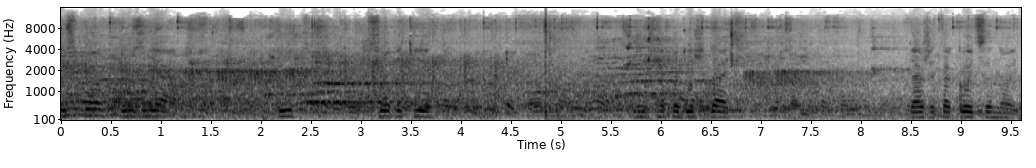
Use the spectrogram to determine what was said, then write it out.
Большой спорт, друзья. Тут все-таки нужно побеждать даже такой ценой.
